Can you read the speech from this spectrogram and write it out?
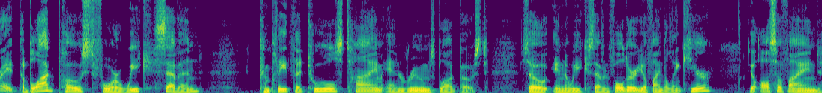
right, the blog post for week seven, complete the tools, time, and rooms blog post. So in the week seven folder, you'll find a link here. You'll also find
